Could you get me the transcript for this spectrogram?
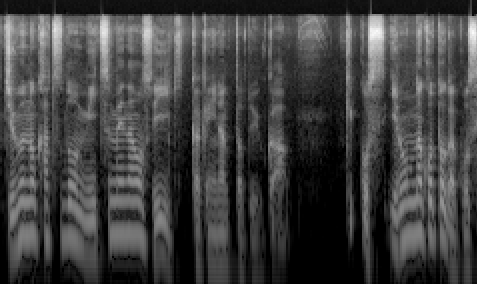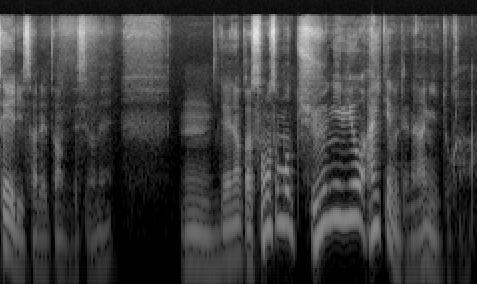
自分の活動を見つめ直すいいきっかけになったというか結構いろんなことがこう整理されたんですよね。うん、でなんかそもそも中二病アイテムって何とか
